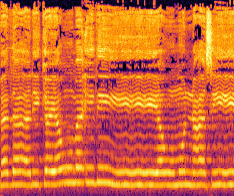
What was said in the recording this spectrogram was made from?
فذلك يومئذ يوم عسير.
